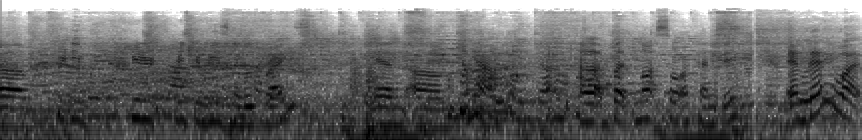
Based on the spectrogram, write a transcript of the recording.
Um, pretty pretty reasonable price. And um, yeah, uh, but not so authentic. And then what?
